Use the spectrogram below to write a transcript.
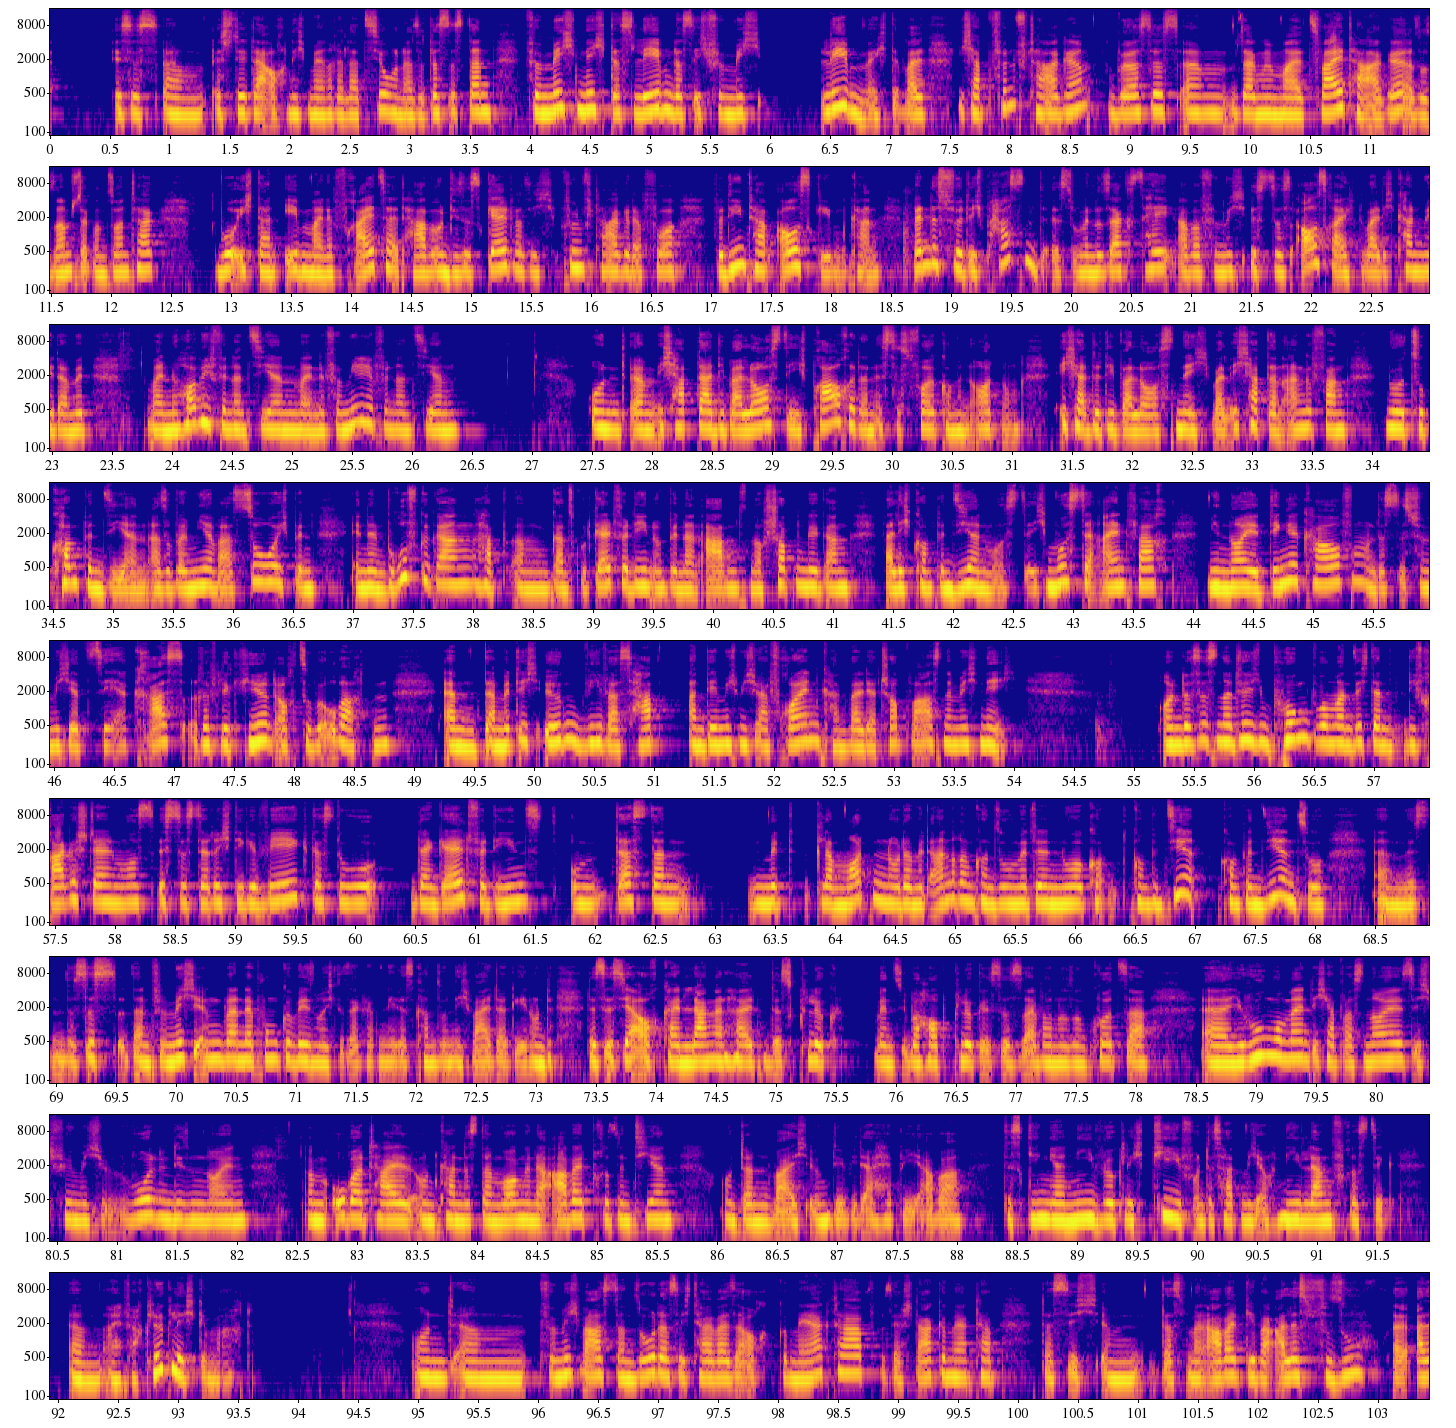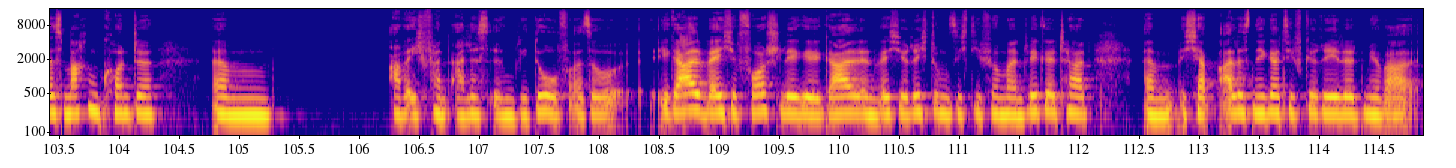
ist es, ähm, es steht da auch nicht mehr in Relation. Also das ist dann für mich nicht das Leben, das ich für mich leben möchte, weil ich habe fünf Tage versus, ähm, sagen wir mal, zwei Tage, also Samstag und Sonntag, wo ich dann eben meine Freizeit habe und dieses Geld, was ich fünf Tage davor verdient habe, ausgeben kann. Wenn das für dich passend ist und wenn du sagst, hey, aber für mich ist das ausreichend, weil ich kann mir damit mein Hobby finanzieren, meine Familie finanzieren, und ähm, ich habe da die Balance, die ich brauche, dann ist das vollkommen in Ordnung. Ich hatte die Balance nicht, weil ich habe dann angefangen, nur zu kompensieren. Also bei mir war es so, ich bin in den Beruf gegangen, habe ähm, ganz gut Geld verdient und bin dann abends noch shoppen gegangen, weil ich kompensieren musste. Ich musste einfach mir neue Dinge kaufen und das ist für mich jetzt sehr krass reflektierend auch zu beobachten, ähm, damit ich irgendwie was hab, an dem ich mich erfreuen kann, weil der Job war es nämlich nicht. Und das ist natürlich ein Punkt, wo man sich dann die Frage stellen muss, ist das der richtige Weg, dass du dein Geld verdienst, um das dann mit Klamotten oder mit anderen Konsummitteln nur kompensieren, kompensieren zu äh, müssen. Das ist dann für mich irgendwann der Punkt gewesen, wo ich gesagt habe, nee, das kann so nicht weitergehen. Und das ist ja auch kein langanhaltendes Glück, wenn es überhaupt Glück ist. Das ist einfach nur so ein kurzer äh, Juhu-Moment. Ich habe was Neues, ich fühle mich wohl in diesem neuen im Oberteil und kann das dann morgen in der Arbeit präsentieren und dann war ich irgendwie wieder happy. Aber das ging ja nie wirklich tief und das hat mich auch nie langfristig ähm, einfach glücklich gemacht. Und ähm, für mich war es dann so, dass ich teilweise auch gemerkt habe, sehr stark gemerkt habe, dass ich, ähm, dass mein Arbeitgeber alles versuch, äh, alles machen konnte, ähm, aber ich fand alles irgendwie doof. Also egal welche Vorschläge, egal in welche Richtung sich die Firma entwickelt hat, ähm, ich habe alles negativ geredet. Mir war,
